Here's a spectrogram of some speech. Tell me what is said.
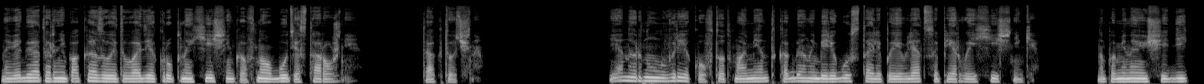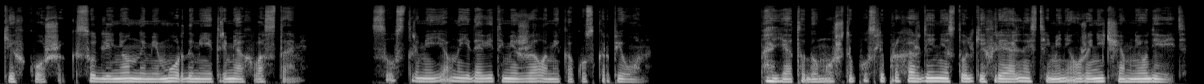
«Навигатор не показывает в воде крупных хищников, но будь осторожнее». «Так точно». Я нырнул в реку в тот момент, когда на берегу стали появляться первые хищники напоминающие диких кошек с удлиненными мордами и тремя хвостами, с острыми, явно ядовитыми жалами, как у скорпиона. А я-то думал, что после прохождения стольких реальностей меня уже ничем не удивить.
